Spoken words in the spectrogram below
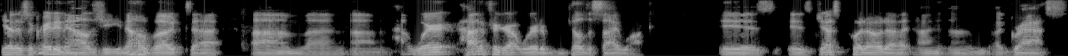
Yeah, there's a great analogy, you know, about uh, um, uh, um, how, where how to figure out where to build a sidewalk is is just put out a, a, um, a grass,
